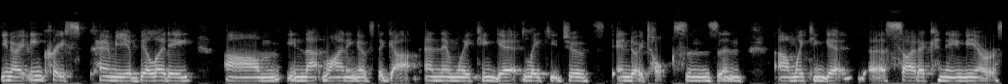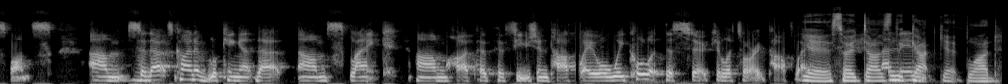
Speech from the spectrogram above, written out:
you know, increased permeability um, in that lining of the gut. And then we can get leakage of endotoxins and um, we can get a cytokinemia response. Um, mm-hmm. So that's kind of looking at that um, splanchnic um, hyperperfusion pathway, or we call it the circulatory pathway. Yeah. So does and the then, gut get blood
